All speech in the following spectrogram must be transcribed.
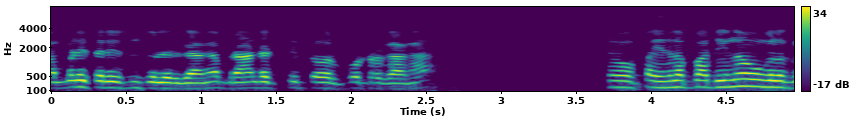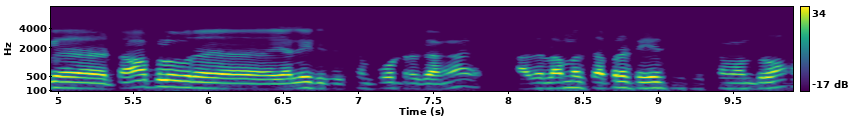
கம்பெனி சர்வீஸ்னு சொல்லியிருக்காங்க. பிராண்டட் சீட் கவர் போட்டிருக்காங்க. ஸோ இப்போ இதில் பார்த்தீங்கன்னா உங்களுக்கு டாப்பில் ஒரு எல்இடி சிஸ்டம் போட்டிருக்காங்க. அது இல்லாமல் செப்பரேட் ஏசி சிஸ்டம் வந்துடும்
